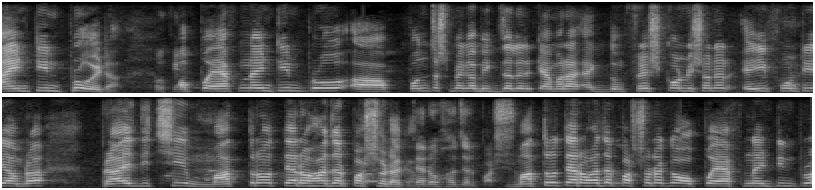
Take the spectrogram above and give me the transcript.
nineteen pro এটা. অপ্পো এফ নাইনটিন প্রো পঞ্চাশ মেগাপিক্সেলের ক্যামেরা একদম ফ্রেশ কন্ডিশনের এই ফোনটি আমরা প্রাইস দিচ্ছি মাত্র তেরো হাজার পাঁচশো টাকা। তেরো হাজার পাঁচশো। মাত্র তেরো হাজার পাঁচশো টাকা অপো এফ নাইনটিন প্রো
